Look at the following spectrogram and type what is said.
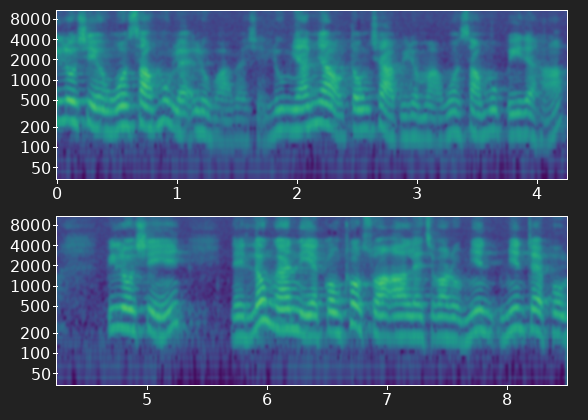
ပြီးလို့ရှိရင်ဝန်ဆောင်မှုလည်းအဲ့လိုပါပဲရှင်လူများများကိုအသုံးချပြီးတော့မှဝန်ဆောင်မှုပေးတဲ့ဟာပြီးလို့ရှိရင်ဒီလုပ်ငန်းတွေရဲ့ကုန်ထုတ်စွမ်းအားလဲကျမတို့မြင့်မြင့်တက်ဖို့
